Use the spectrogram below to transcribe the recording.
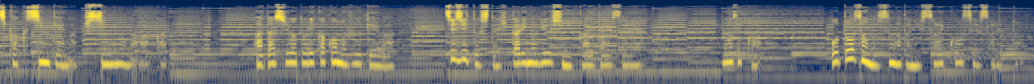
知覚神経がきしむのがわかる。私を取り囲む風景は知事とした光の粒子に解体されなぜかお父さんの姿に再構成されあ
